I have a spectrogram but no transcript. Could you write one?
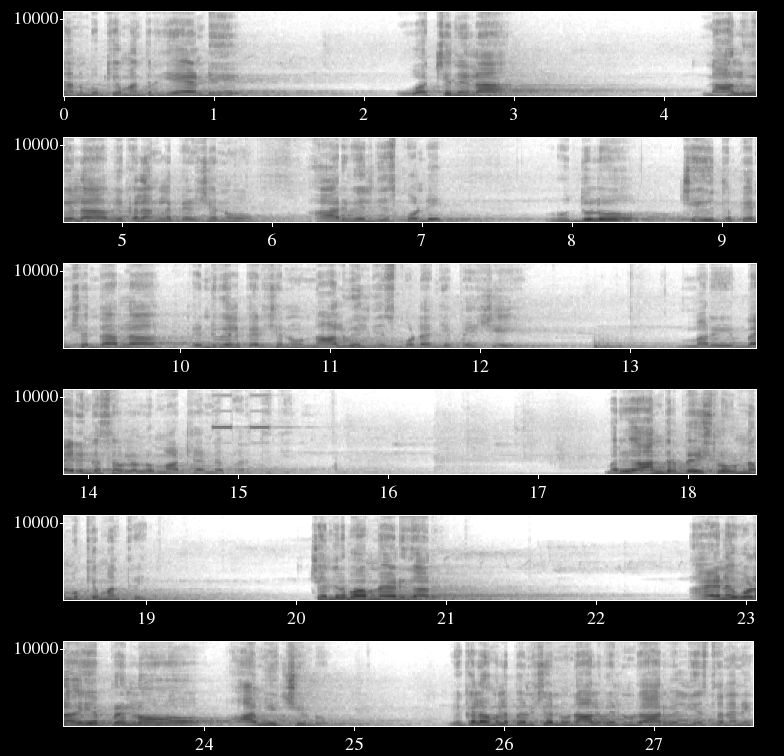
నన్ను ముఖ్యమంత్రి చేయండి. వచ్చే నెల నాలుగు వేల వికలాంగుల పెన్షన్ ఆరు వేలు తీసుకోండి వృద్ధులు చేయుత పెన్షన్దారుల రెండు వేల పెన్షన్ నాలుగు వేలు తీసుకోండి అని చెప్పేసి మరి బహిరంగ సభలలో మాట్లాడిన పరిస్థితి. మరి ఆంధ్రప్రదేశ్లో ఉన్న ముఖ్యమంత్రి చంద్రబాబు నాయుడు గారు. ఆయన కూడా ఏప్రిల్లో హామీ ఇచ్చిండు. వికలాంగుల పెన్షన్ నాలుగు వేల నుండి ఆరు వేలు చేస్తానని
